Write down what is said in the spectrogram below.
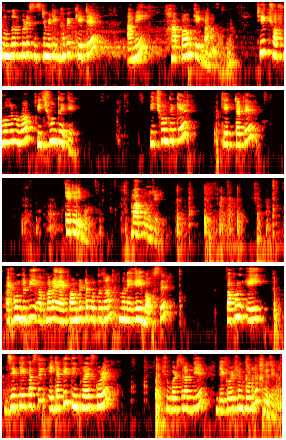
সুন্দর করে সিস্টেমেটিকভাবে কেটে আমি হাফ পাউন্ড কেক বানাবো। ঠিক সবসময় যেন ওরা পিছন থেকে পিছন থেকে কেকটাকে কেটে নিব, মাপ অনুযায়ী। এখন যদি আপনারা এক পাউন্ডেরটা করতে চান মানে এই বক্সে তখন এই যে কেক আছে, এটাকে তিন স্লাইস করে সুগার সিরাপ দিয়ে ডেকোরেশন করলে হয়ে যাবে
